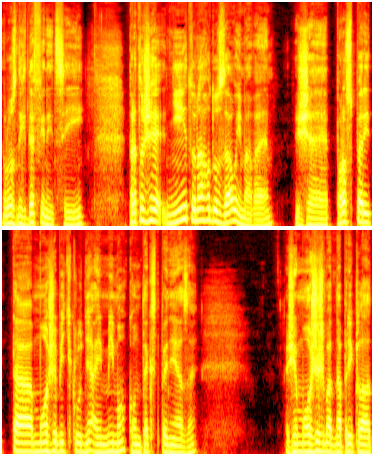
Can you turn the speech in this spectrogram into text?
rôznych definícií, pretože nie je to náhodou zaujímavé, že prosperita môže byť kľudne aj mimo kontext peniaze, že môžeš mať napríklad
